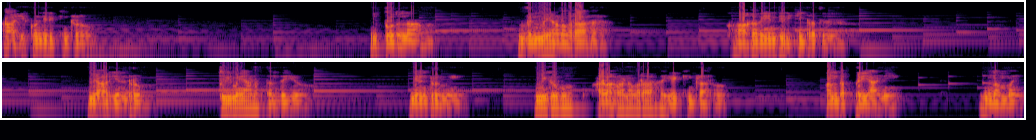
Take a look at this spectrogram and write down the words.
ஆகிக் கொண்டிருக்கின்றோம்? இப்போது நாம் வெண்மையானவராக ஆக வேண்டியிருக்கின்றது யார் என்றும் தூய்மையான தந்தையோ என்றுமே மிகவும் அழகானவராக இருக்கின்றாரோ? அந்த பிரயாணி நம்மை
